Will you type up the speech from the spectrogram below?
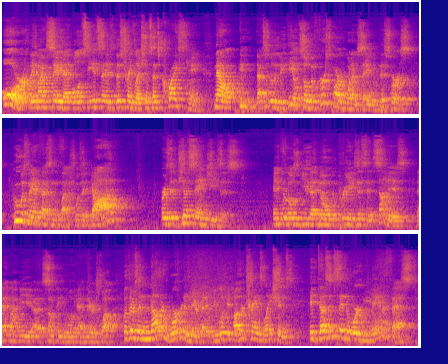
Or they might say that, well, see, it says, this translation says Christ came. Now, that's a really big deal. So the first part of what I'm saying with this verse, who was manifest in the flesh? Was it God? Or is it just saying Jesus? And for those of you that know what the pre existent Son is, that might be uh, something to look at there as well. But there's another word in there that if you look at other translations, it doesn't say the word manifest,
